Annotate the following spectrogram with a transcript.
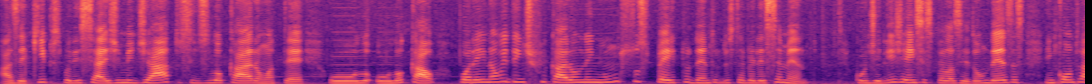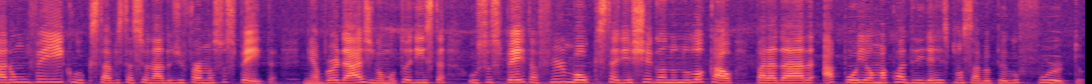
As equipes policiais de imediato se deslocaram até o, o local, porém não identificaram nenhum suspeito dentro do estabelecimento. Com diligências pelas redondezas, encontraram um veículo que estava estacionado de forma suspeita. Em abordagem ao motorista, o suspeito afirmou que estaria chegando no local para dar apoio a uma quadrilha responsável pelo furto.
